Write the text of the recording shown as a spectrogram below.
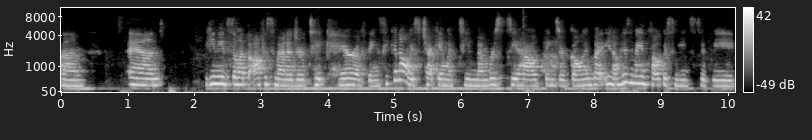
um, and he needs to let the office manager take care of things. He can always check in with team members, see how things are going, but you know his main focus needs to be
